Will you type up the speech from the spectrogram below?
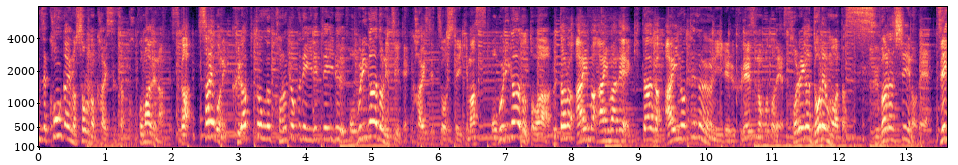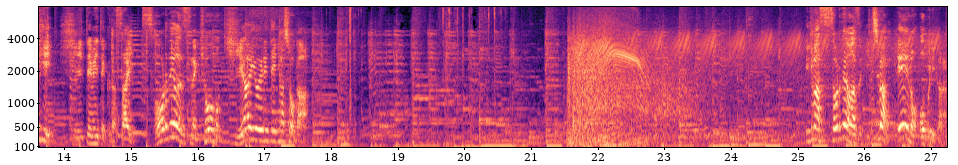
感じで今回のソロの解説はここまでなんですが、最後にクラプトンがこの曲で入れているオブリガードについて解説をしていきます。オブリガードとは歌の合間合間でギターが合いの手のように入れるフレーズのことです。これがどれもまた素晴らしいので、ぜひ弾いてみてください。それではですね、今日も気合を入れていきましょうか。いきますそれではまず1番 A のオブリから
